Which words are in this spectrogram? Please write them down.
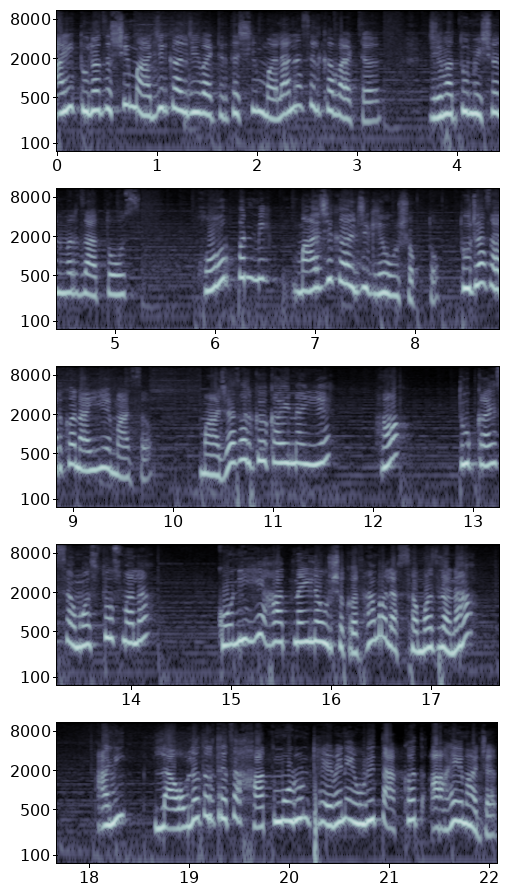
आणि तुला जशी माझी काळजी वाटेल तशी मला नसेल का वाटत? जेव्हा तू मिशनवर जातोस हो पण मी माझी काळजी घेऊ शकतो. तुझ्यासारखं नाही आहे माझं. माझ्यासारखं काही नाही आहे हां? तू काय समजतोस मला? कोणीही हात नाही लावू शकत हा मला समजलं ना? आणि लावलं तर त्याचा हात मोडून ठेवेन एवढी ताकद आहे माझ्यात.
